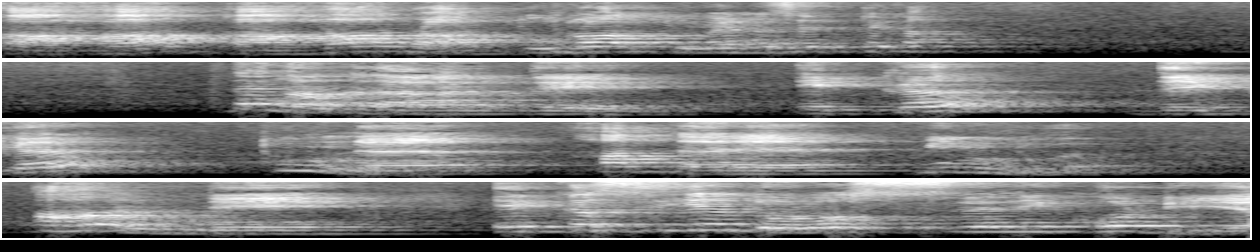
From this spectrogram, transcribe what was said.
කහ කහ රතු රතු වෙන සෙට් එකක්. දැන් අංක දාගන්න පුතේ 1 2 3 4 බිඳුව. අහන්නේ 112 වෙනි කොඩිය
